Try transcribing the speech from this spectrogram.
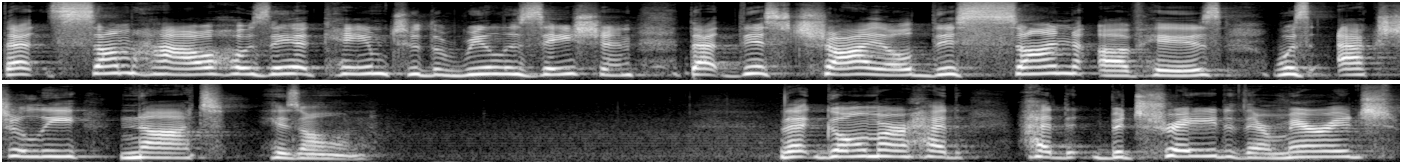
that somehow Hosea came to the realization that this child, this son of his, was actually not his own. That Gomer had, had betrayed their marriage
